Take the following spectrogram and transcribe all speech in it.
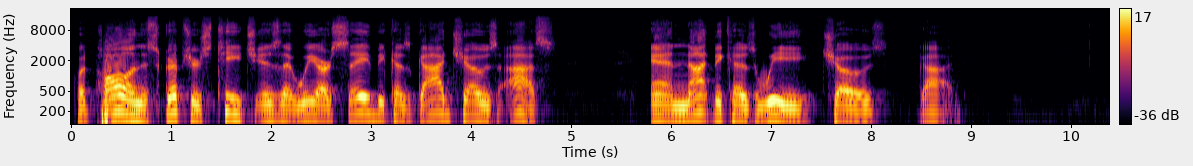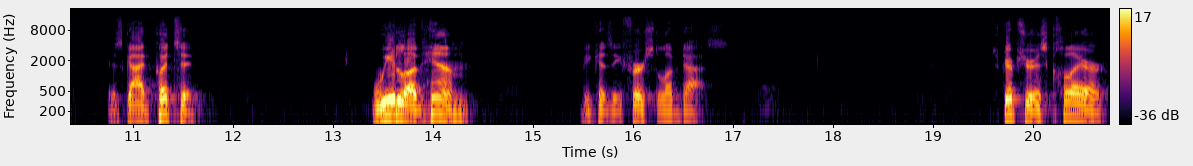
What Paul and the scriptures teach is that we are saved because God chose us and not because we chose God. As God puts it, we love him because he first loved us. Scripture is clear.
